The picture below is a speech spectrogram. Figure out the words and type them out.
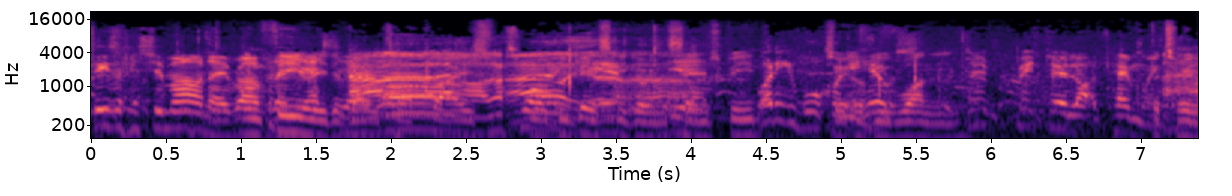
These are Shimano rather theory, the than very the top that's guys will why, be basically yeah. going the same speed. Why don't you walk so on your it'll heels? be one Do, do a lot of ten wing. between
